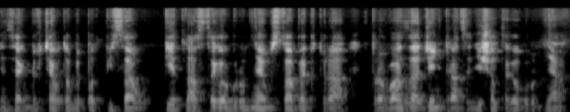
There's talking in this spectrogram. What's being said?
więc jakby chciał, to by podpisał 15 grudnia ustawę, która wprowadza Dzień Pracy 10 grudnia.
